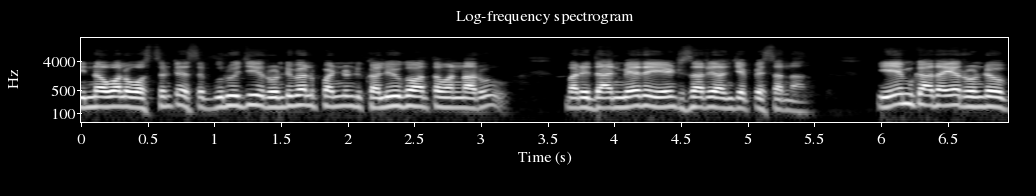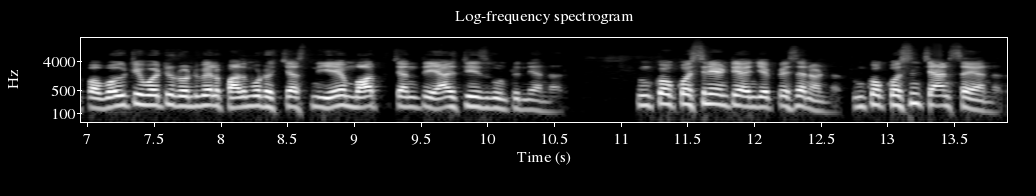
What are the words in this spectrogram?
ఇన్నోవాలో వస్తుంటే సార్ గురూజీ రెండు వేల పన్నెండు కలియుగవంతం అన్నారు. మరి దాని మీద ఏంటి సార్ అని చెప్పేసి అన్నాను. ఏం కాదయ్యా రెండు ఒకటి ఒకటి రెండు వేల పదమూడు వచ్చేస్తుంది. ఏం మార్పు చెందితే యాజ్ టీజ్గా ఉంటుంది అన్నారు. ఇంకో క్వశ్చన్ ఏంటి అని చెప్పేసి అని అన్నారు. ఇంకో క్వశ్చన్ ఛాన్స్ అయ్యి అన్నారు.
